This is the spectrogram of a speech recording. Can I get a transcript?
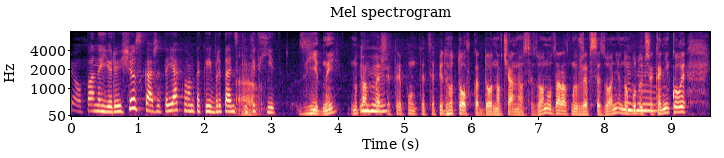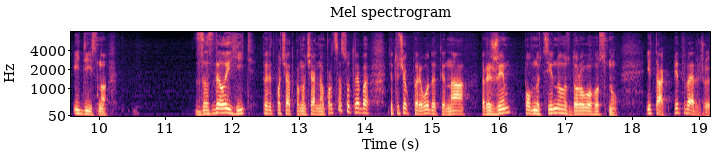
Що, пане Юрію, що скажете? Як вам такий британський Е, підхід? Згідний. Ну там перші три пункти це підготовка до навчального сезону. Зараз ми вже в сезоні, ну будуть ще канікули. І дійсно, заздалегідь перед початком навчального процесу треба діточок переводити на режим повноцінного здорового сну. І так, підтверджую,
